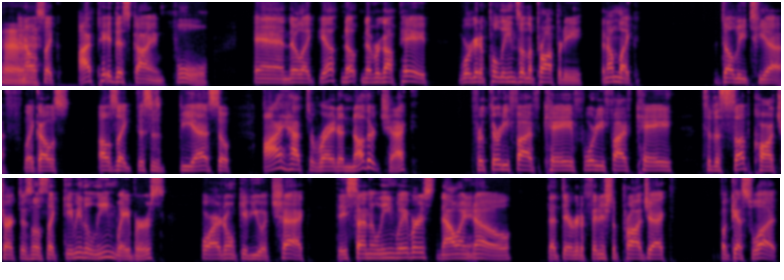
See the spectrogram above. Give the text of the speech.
Uh, and I was like, I paid this guy in full. And they're like, yep, nope, never got paid. We're going to put liens on the property. And I'm like, WTF. Like I was, I was like, this is BS. So I had to write another check for 35K, 45K to the subcontractors. I was like, give me the lien waivers or I don't give you a check. They sign the lien waivers. Now I know that they're going to finish the project. But guess what?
